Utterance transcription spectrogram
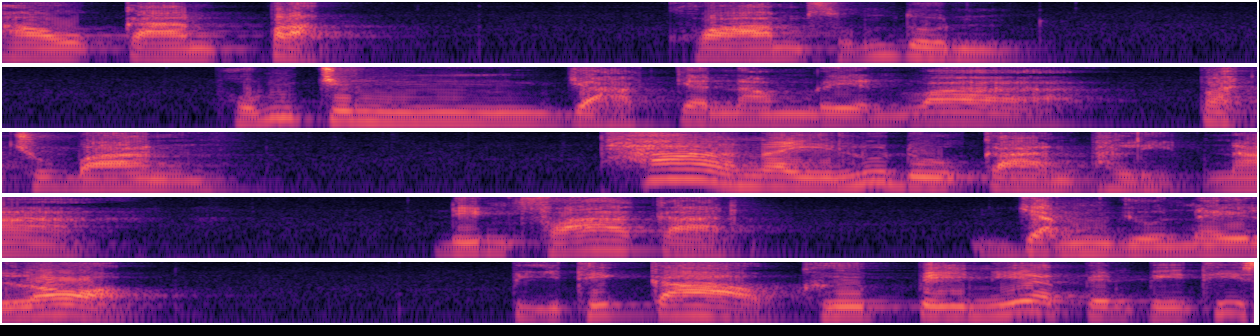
เอาการปรับความสมดุล ผมจึงอยากจะนำเรียนว่าปัจจุบัน ถ้าในฤดูการผลิตหน้า ดินฟ้าอากาศยังอยู่ในรอบ ปีที่ 9 คือปีนี้เป็นปีที่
